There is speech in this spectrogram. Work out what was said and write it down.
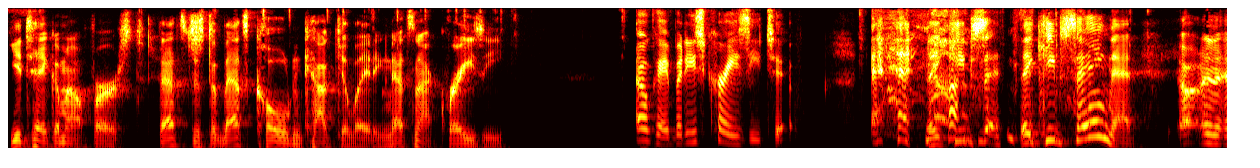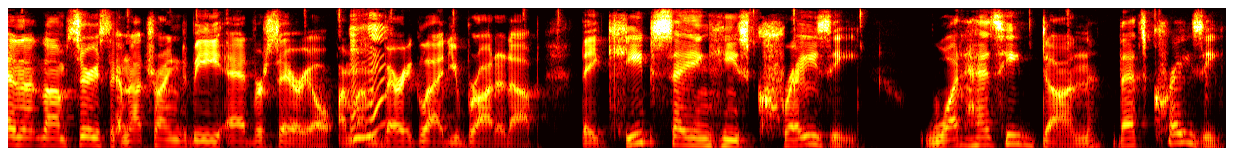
you take him out first. That's just that's cold and calculating. That's not crazy. Okay, but he's crazy too. They keep they keep saying that, Uh, and, and I'm seriously. I'm not trying to be adversarial. I'm, I'm very glad you brought it up. They keep saying he's crazy. What has he done that's crazy?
